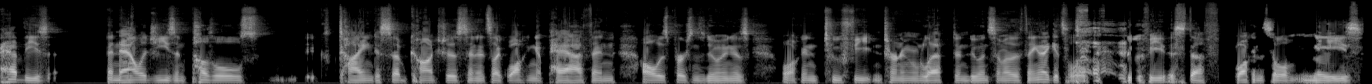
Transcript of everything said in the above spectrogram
have these analogies and puzzles tying to subconscious and it's like walking a path and all this person's doing is walking two feet and turning left and doing some other thing. That gets a little goofy this stuff. Walking this little maze.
